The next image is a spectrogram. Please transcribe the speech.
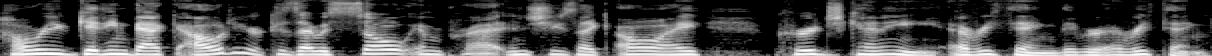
How are you getting back out here?" Because I was so impressed. And she's like, "Oh, I encouraged Kenny. Everything. They were everything."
